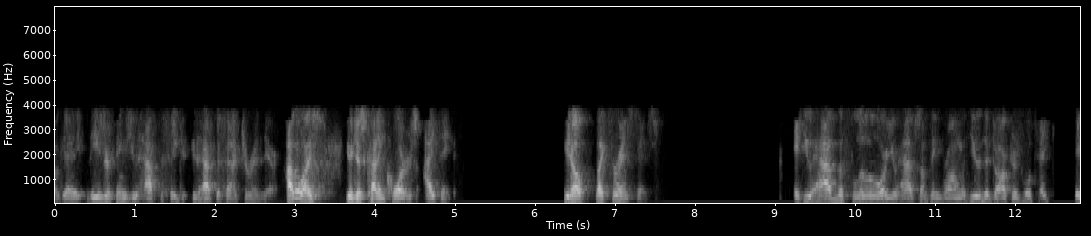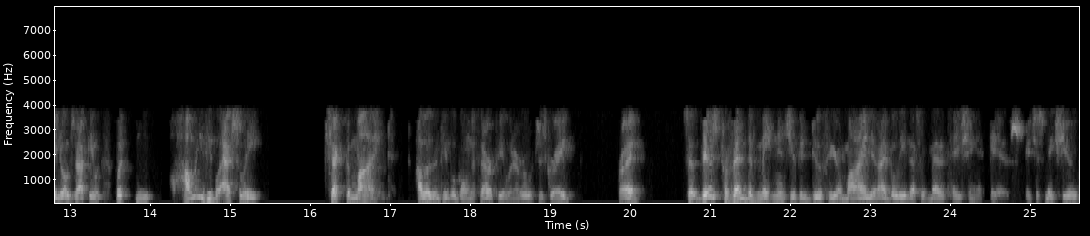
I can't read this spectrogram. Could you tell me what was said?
okay, these are things you have to figure, you have to factor in there. Otherwise, you're just cutting corners, I think. You know, like for instance, if you have the flu or you have something wrong with you, the doctors will take, they know exactly, but how many people actually check the mind other than people going to therapy or whatever, which is great, right? So there's preventive maintenance you can do for your mind, and I believe that's what meditation is. It just makes you,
